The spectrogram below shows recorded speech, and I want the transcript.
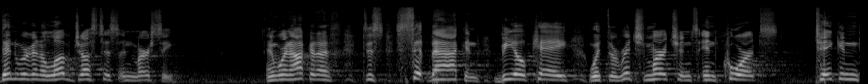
then we're going to love justice and mercy. And we're not going to just sit back and be okay with the rich merchants in courts taking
